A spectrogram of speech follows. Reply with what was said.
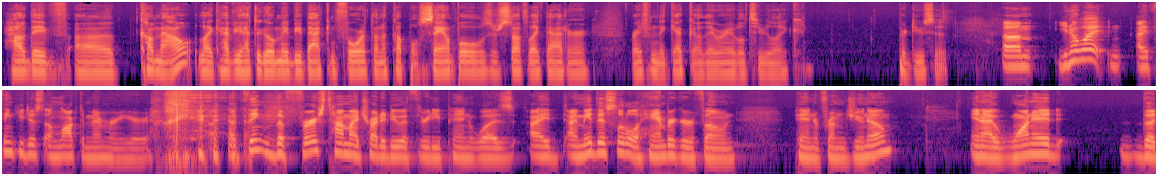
how they've uh, come out? Like, have you had to go maybe back and forth on a couple samples or stuff like that, or right from the get go they were able to like produce it? Um, you know what? I think you just unlocked a memory here. I- I think the first time I tried to do a 3D pin was I I made this little hamburger phone pin from Juno, and I wanted the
